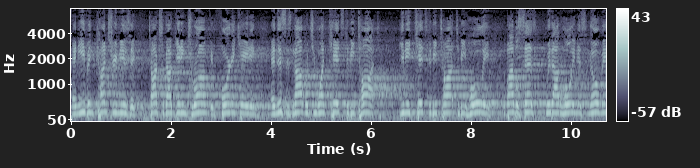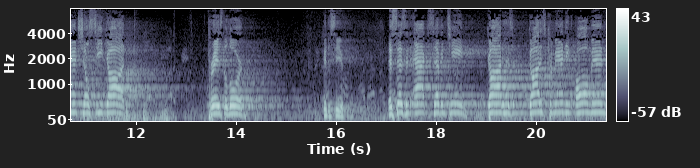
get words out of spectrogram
and even country music talks about getting drunk and fornicating. And this is not what you want kids to be taught. You need kids to be taught to be holy. The Bible says, without holiness, no man shall see God. Praise the Lord. Good to see you. It says in Acts 17, God has God is commanding all men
